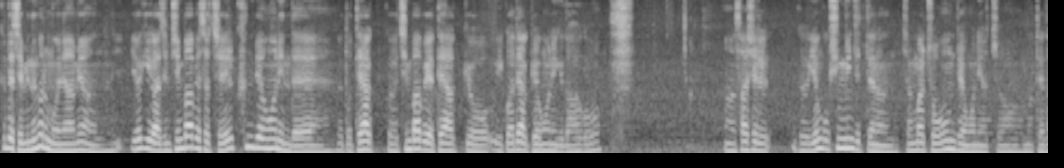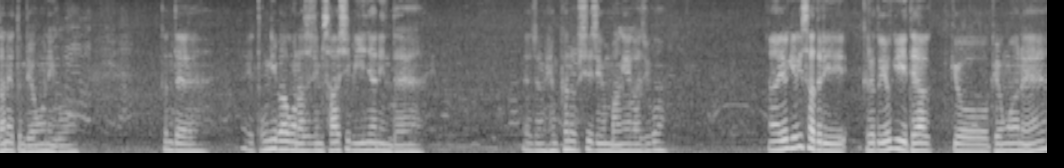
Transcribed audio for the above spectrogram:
근데 재밌는 거는 뭐냐면 여기가 지금 짐바브에서 제일 큰 병원인데 또 대학 그 짐바브웨 대학교 의과대학 병원이기도 하고. 어, 사실 그 영국 식민지 때는 정말 좋은 병원이었죠. 뭐 대단했던 병원이고. 근데 이 독립하고 나서 지금 42년인데 좀 형편없이 지금 망해가지고. 아, 여기 의사들이 그래도 여기 대학 교 병원에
